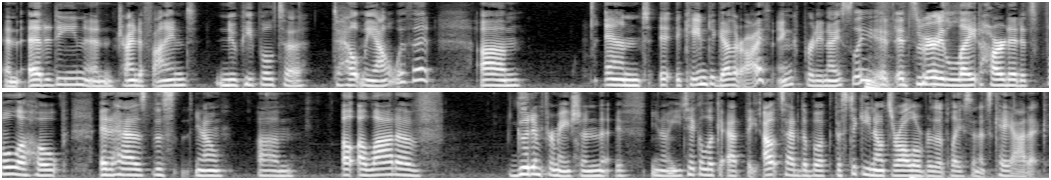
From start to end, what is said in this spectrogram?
and editing and trying to find new people to, to help me out with it. Um, and it, it came together i think pretty nicely. It, it's very lighthearted. It's full of hope. It has this you know um, a, a lot of good information. If you know you take a look at the outside of the book the sticky notes are all over the place and it's chaotic.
